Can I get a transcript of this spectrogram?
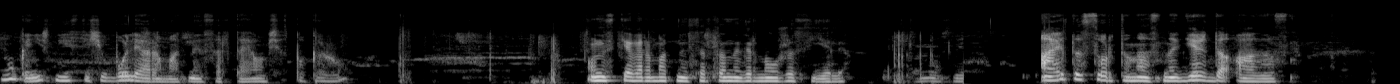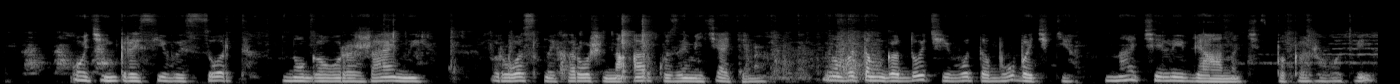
Ну, конечно, есть еще более ароматные сорта. Я вам сейчас покажу. У нас те ароматные сорта, наверное, уже съели. А это сорт у нас Надежда Азос. Очень красивый сорт, многоурожайный, рослый, хороший, на арку замечательно. Но в этом году чего-то бубочки начали вянуть. Сейчас покажу, вот видите.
